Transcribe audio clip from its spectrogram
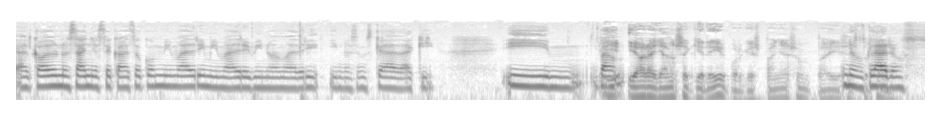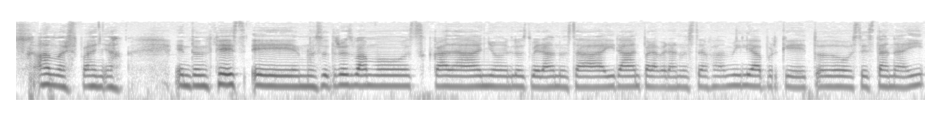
al cabo de unos años se casó con mi madre y mi madre vino a Madrid y nos hemos quedado aquí. Y, y, y, ahora ya no se quiere ir porque España es un país. No, estupendo. claro, ama España. Entonces, eh, nosotros vamos cada año en los veranos a Irán para ver a nuestra familia porque todos están ahí.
